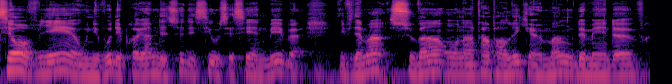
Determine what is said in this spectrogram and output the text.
Si on revient au niveau des programmes d'études ici au CCNB, bien, évidemment, souvent, on entend parler qu'il y a un manque de main-d'œuvre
